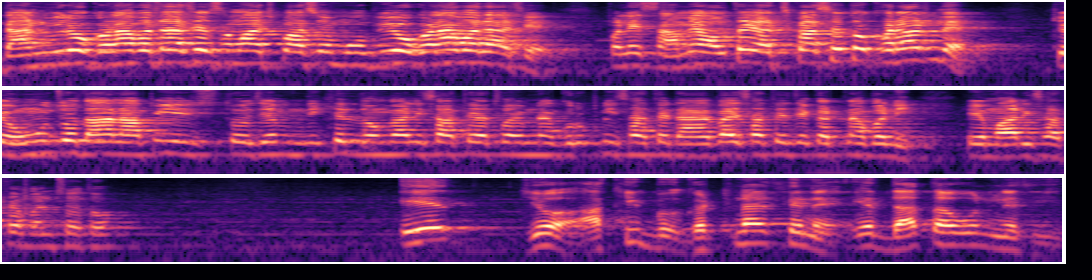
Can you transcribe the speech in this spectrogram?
દાનવીરો ઘણા બધા છે સમાજ પાસે મોભીઓ ઘણા બધા છે. પણ એ સામે આવતા અચકાશે તો ખરા જ ને? કે હું જો દાન આપીશ તો જેમ નિખિલ દોંગાની સાથે અથવા એમના ગ્રુપની સાથે ડાયાભાઈ સાથે જે ઘટના બની એ મારી સાથે બનશો તો? એ જો આખી ઘટના છે ને એ દાતાઓની નથી.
